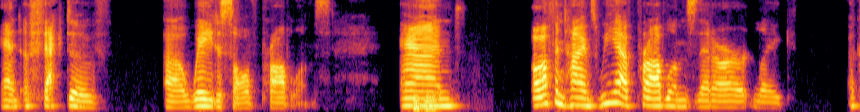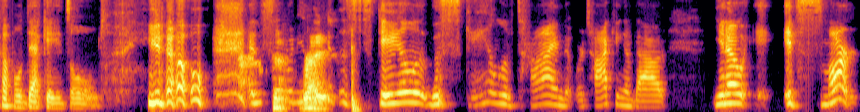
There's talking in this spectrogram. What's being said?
and effective uh, way to solve problems mm-hmm. and mm-hmm. oftentimes we have problems that are like a couple decades old you know and so when you right. look at the scale the scale of time that we're talking about you know it, it's smart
